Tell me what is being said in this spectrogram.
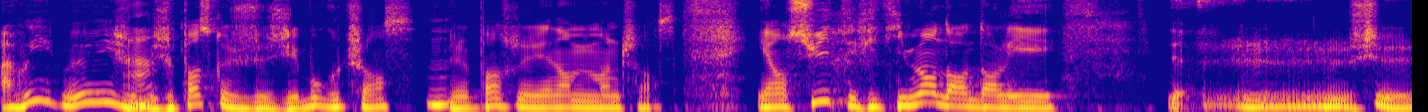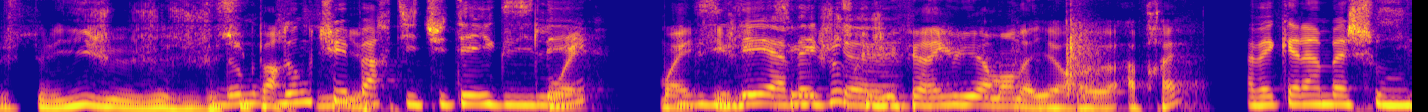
Ah oui, oui, oui je, Hein je pense que j'ai beaucoup de chance. Mm. Je pense que j'ai énormément de chance. Et ensuite, effectivement, dans, dans les. Euh, Je, je te l'ai dit, je, je, je suis donc, parti. donc tu es parti, tu t'es exilé Ouais, ouais. C'est avec, quelque chose euh, que j'ai fait régulièrement d'ailleurs euh, après, avec Alain Bachoum.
